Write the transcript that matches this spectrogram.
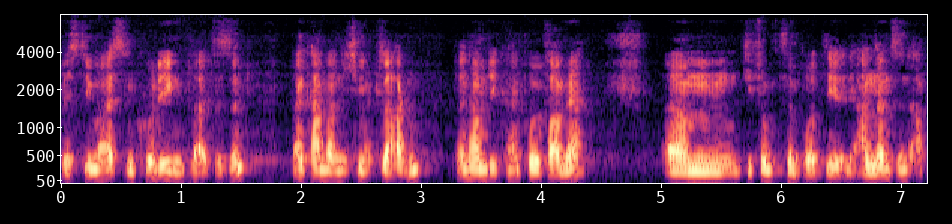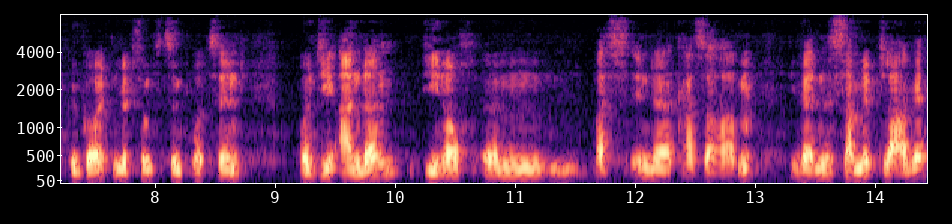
bis die meisten Kollegen pleite sind. Dann kann man nicht mehr klagen. Dann haben die kein Pulver mehr. Ähm, die 15 die anderen sind abgegolten mit 15 Prozent. Und die anderen, die noch ähm, was in der Kasse haben, die werden eine Sammelklage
